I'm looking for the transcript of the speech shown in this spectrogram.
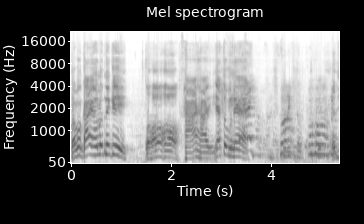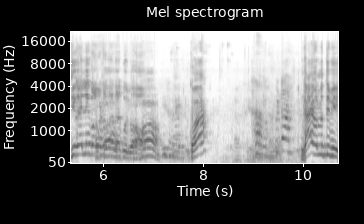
তবে গায়ে হলুদ নাকি? হ্যাঁ হ্যাঁ এত গুনে জিগাইলে বাবা কথা কইব হ ক? গায়ে হলুদ দিবি?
